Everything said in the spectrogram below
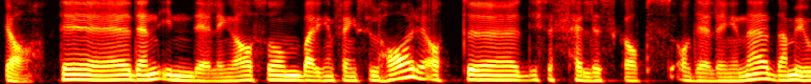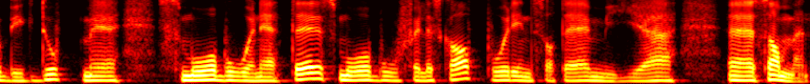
Ja, det er den inndelinga som Bergen fengsel har, at eh, disse fellesskapsavdelingene de er jo bygd opp med små boenheter, små bofellesskap, hvor innsatte er mye eh, sammen.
